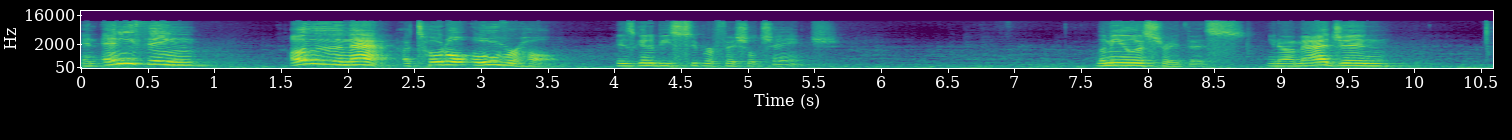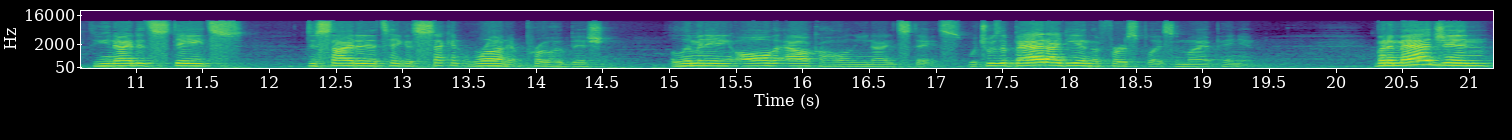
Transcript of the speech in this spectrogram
And anything other than that, a total overhaul is going to be superficial change. Let me illustrate this. You know, imagine the United States decided to take a second run at prohibition, eliminating all the alcohol in the United States, which was a bad idea in the first place, in my opinion. But imagine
